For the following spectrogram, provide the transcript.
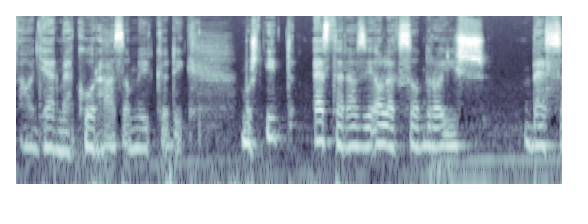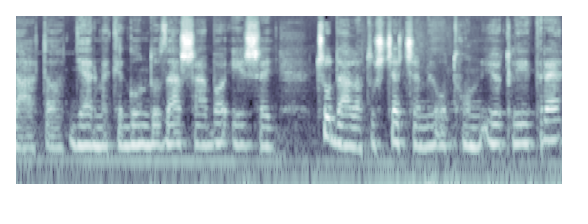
a gyermekkórháza működik. Most itt Eszterázi Alexandra is beszállt a gyermeke gondozásába, és egy csodálatos csecsemő otthon jött létre.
